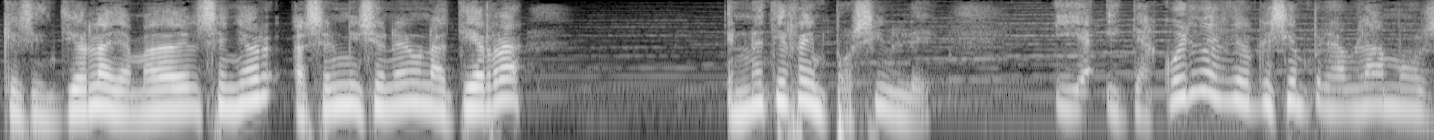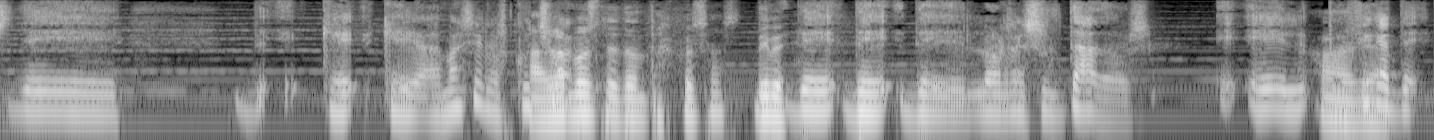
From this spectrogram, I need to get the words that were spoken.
que sintió la llamada del Señor a ser misionero en una tierra, en una tierra imposible. Y, y te acuerdas de lo que siempre hablamos de, de- que, que además se lo escucho Hablamos de tantas cosas. Dime. de, de- de los resultados. El, Ah, pues ya. fíjate,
